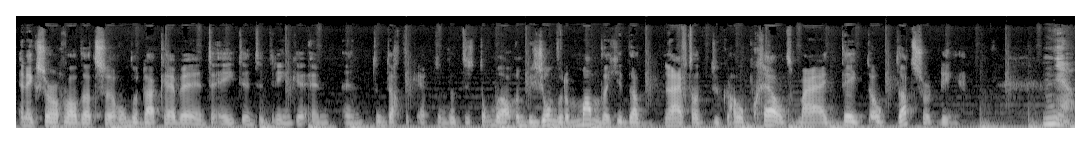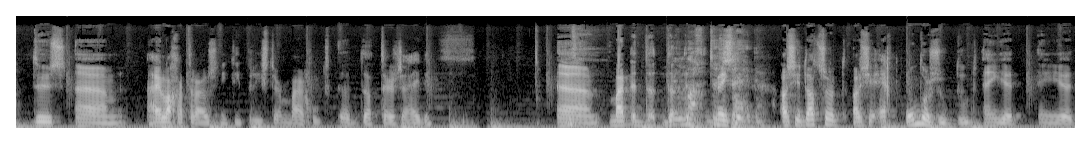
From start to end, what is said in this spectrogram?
En ik zorg wel dat ze onderdak hebben en te eten en te drinken. En, en toen dacht ik echt, dat is toch wel een bijzondere man. Dat je dat, nou, hij heeft dat natuurlijk een hoop geld, maar hij deed ook dat soort dingen. Ja. Dus ehm, hij lag er trouwens niet, die priester. Maar goed, eh, dat terzijde. Ehm, maar weet je, als je dat soort, als je echt onderzoek doet en je, en je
